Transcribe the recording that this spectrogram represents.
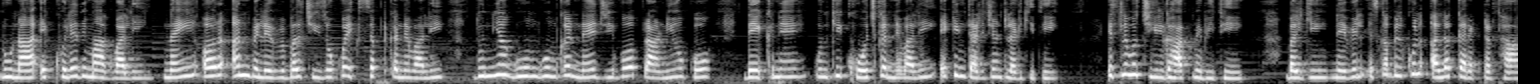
लूना एक खुले दिमाग वाली, नई और अनबिलीवेबल चीज़ों को एक्सेप्ट करने वाली, दुनिया घूम घूम कर नए जीवों और प्राणियों को देखने, उनकी खोज करने वाली एक इंटेलिजेंट लड़की थी। इसलिए वो चील घात में भी थी, बल्कि नेविल इसका बिल्कुल अलग कैरेक्टर था।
